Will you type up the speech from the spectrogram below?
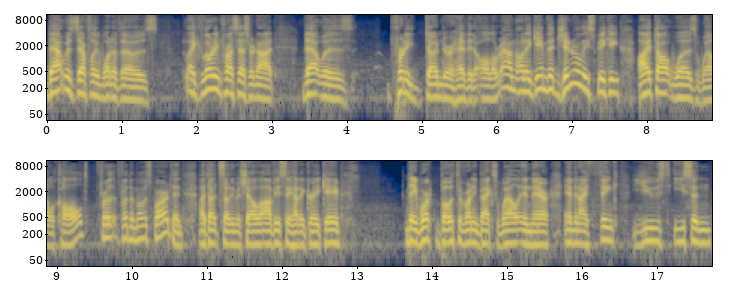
that was definitely one of those, like learning process or not, that was pretty dunderheaded all around on a game that, generally speaking, I thought was well called for for the most part, and I thought Sony Michel obviously had a great game. They worked both the running backs well in there, and then I think used Eason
